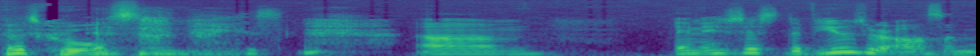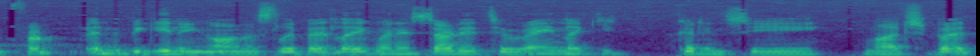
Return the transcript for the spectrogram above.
That's cool. It's so nice. Um, and it's just the views were awesome from in the beginning, honestly. But like when it started to rain, like you couldn't see much, but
